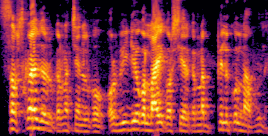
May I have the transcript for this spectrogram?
सब्सक्राइब ज़रूर करना चैनल को और वीडियो को लाइक और शेयर करना बिल्कुल ना भूलें।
